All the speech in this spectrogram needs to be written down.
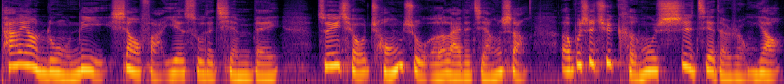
他要努力效法耶稣的谦卑，追求从主而来的奖赏，而不是去渴慕世界的荣耀。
